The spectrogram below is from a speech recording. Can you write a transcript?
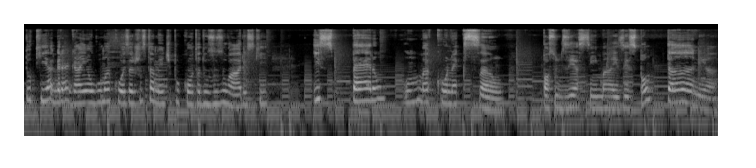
do que agregar em alguma coisa, justamente por conta dos usuários que esperam uma conexão, posso dizer assim, mais espontânea,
